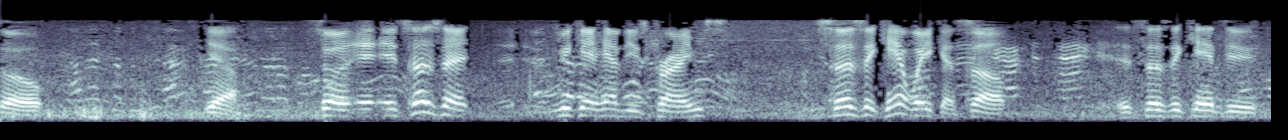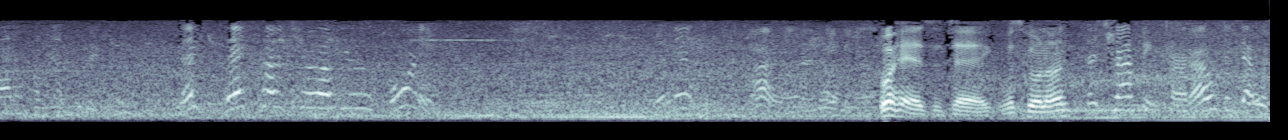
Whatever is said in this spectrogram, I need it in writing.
So, Now that's up in the shopping cart. Yeah. So it, it says that we can't have these crimes. It says they can't wake us up. It says they can't do. That, that card showed up here this morning. Didn't it? I don't know. Maybe not. What has the tag? What's going on? The shopping cart. I don't think that was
